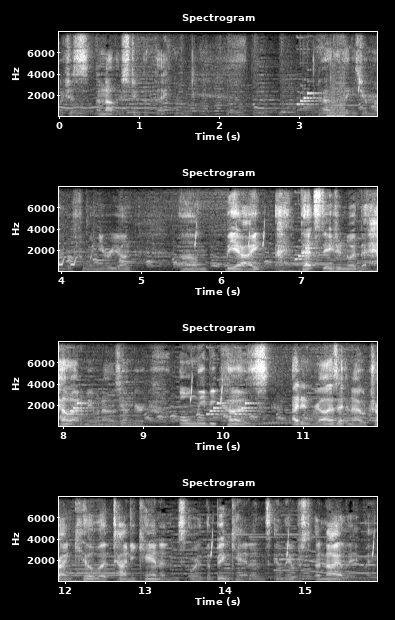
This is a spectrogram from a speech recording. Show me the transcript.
which is another stupid thing. Uh, the things you remember from when you were young. Um, but yeah, I, that stage annoyed the hell out of me when I was younger, only because I didn't realize it, and I would try and kill the tiny cannons or the big cannons, and they would just annihilate me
